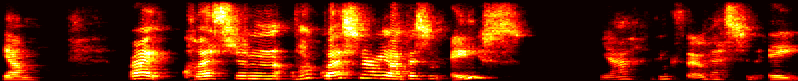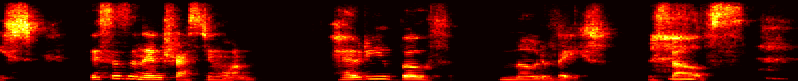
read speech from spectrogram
Yeah. Right question what question are we on? Question eight? Yeah, I think so. question eight. This is an interesting one. How do you both motivate yourselves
